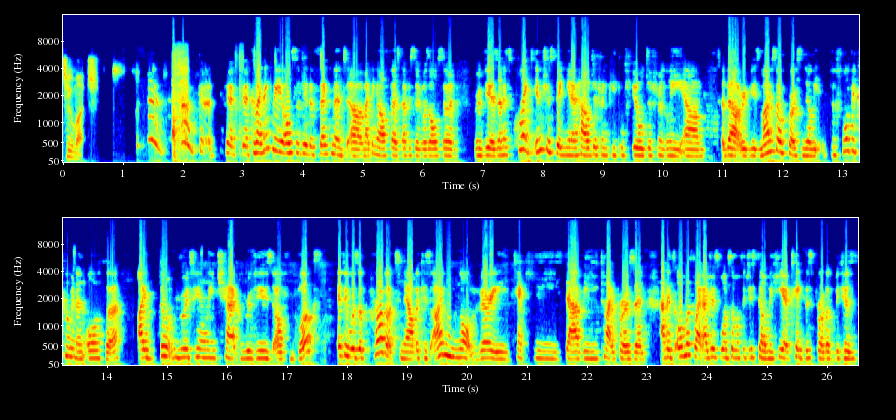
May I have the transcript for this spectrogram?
too much. Oh, good, good, good. Because I think we also did a segment. Um, I think our first episode was also in reviews, and it's quite interesting, you know, how different people feel differently um, about reviews. Myself personally, before becoming an author, I don't routinely check reviews of books. If it was a product now, because I'm not very techy savvy type person, and it's almost like I just want someone to just tell me, here, take this product because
